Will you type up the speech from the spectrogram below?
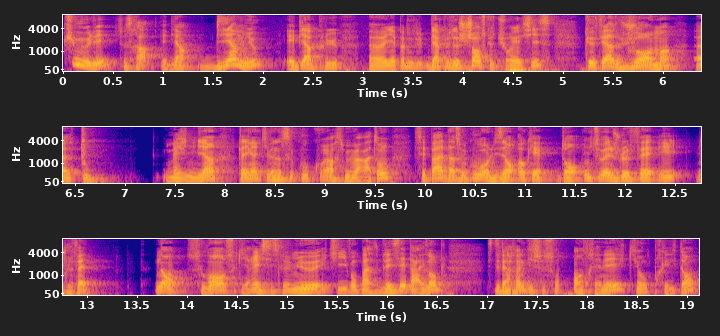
cumulé, ce sera eh bien, bien mieux et bien plus, euh, il y a bien plus de chances que tu réussisses que faire du jour au lendemain tout. Imagine bien quelqu'un qui va d'un seul coup courir un semi-marathon, c'est pas d'un seul coup en disant ok, dans une semaine je le fais et je le fais. Non, souvent ceux qui réussissent le mieux et qui vont pas se blesser par exemple, c'est des personnes qui se sont entraînées, qui ont pris le temps,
